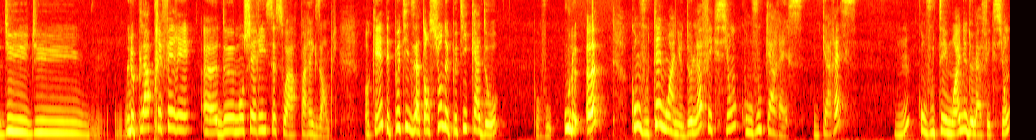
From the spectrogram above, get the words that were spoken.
du, le plat préféré de mon chéri ce soir, par exemple. Ok Des petites attentions, des petits cadeaux pour vous. Ou le E, qu'on vous témoigne de l'affection, qu'on vous caresse. Une caresse hmm? Qu'on vous témoigne de l'affection,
